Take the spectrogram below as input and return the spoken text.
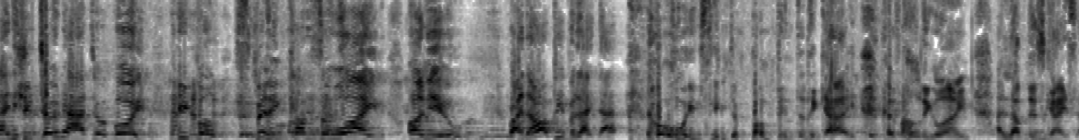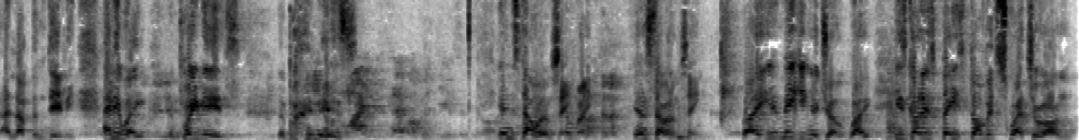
and you don't know how to avoid people spilling cups of wine on you. Right, there are people like that. They always seem to bump into the guy that's holding wine. I love those guys. I love them dearly. Anyway, the point is, the point is. You understand what I'm saying, right? You understand what I'm saying, right? You're making a joke, right? He's got his base David sweater on,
